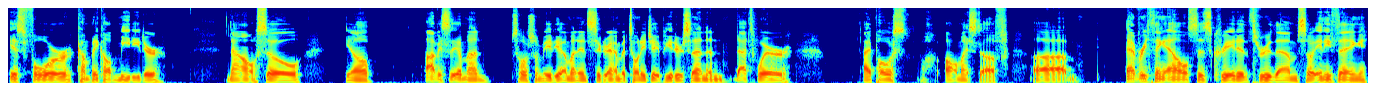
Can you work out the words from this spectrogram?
is for a company called MeatEater now. So, you know, obviously I'm on social media. I'm on Instagram at Tony J. Peterson, and that's where I post all my stuff. Um, everything else is created through them. So anything,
